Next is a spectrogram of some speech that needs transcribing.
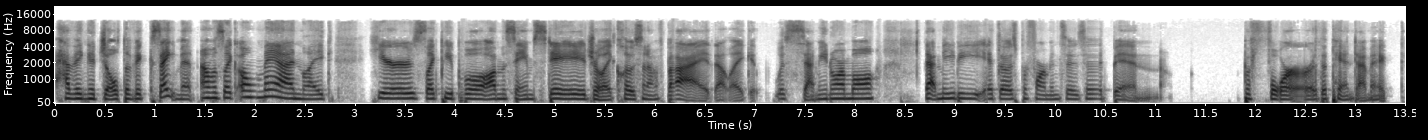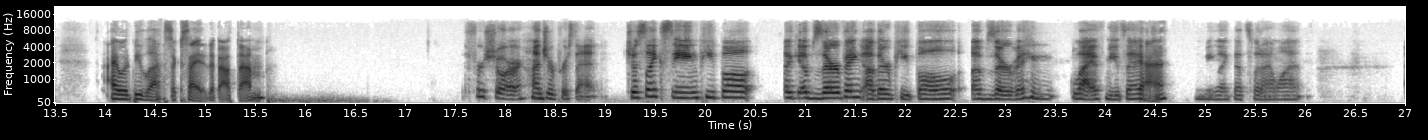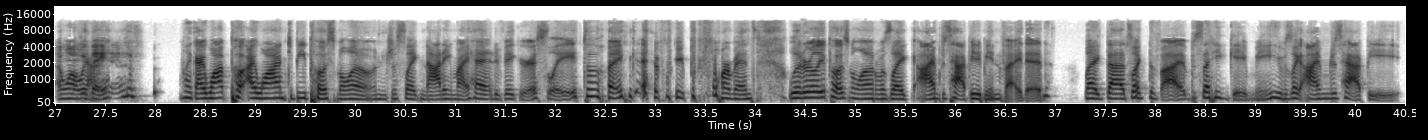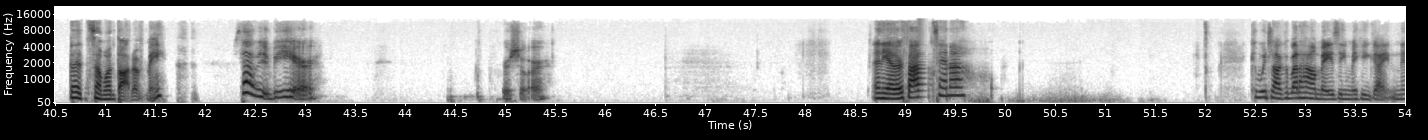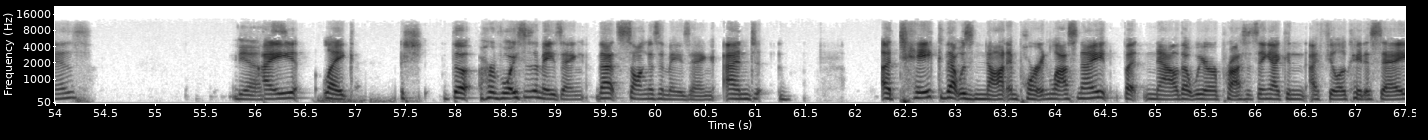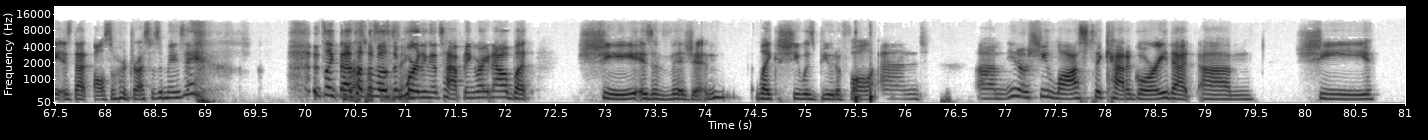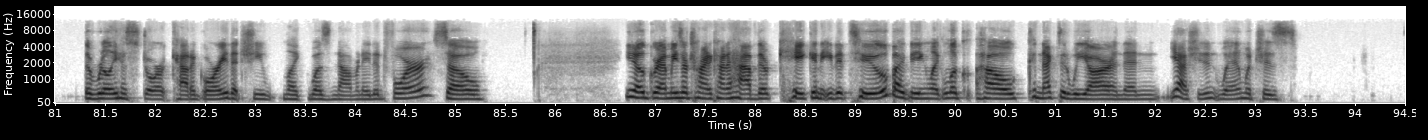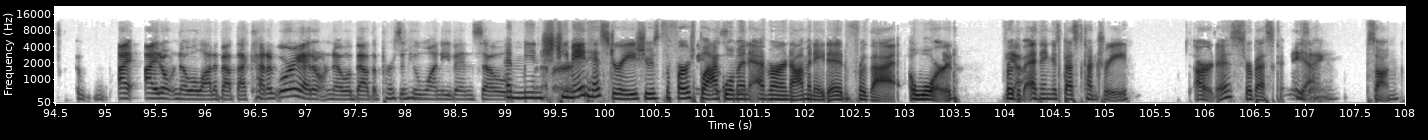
having a jolt of excitement. I was like, oh man, like here's like people on the same stage or like close enough by that like it was semi normal. That maybe if those performances had been before the pandemic, I would be less excited about them. For sure, 100%. Just like seeing people, like observing other people observing live music, Yeah. being like, that's what I want. I want what Yeah. they have. Like I want po- I want to be Post Malone, just like nodding my head vigorously to like every performance. Literally, Post Malone was like, "I'm just happy to be invited." Like that's like the vibes that he gave me. He was like, "I'm just happy that someone thought of me." Just happy to be here. For sure. Any other thoughts, Hannah? Can we talk about how amazing Mickey Guyton is? Yeah. I like sh- the her voice is amazing. That song is amazing, and a take that was not important last night, but now that we are processing, I can I feel okay to say is that also her dress was amazing. it's like that's not the most amazing. important thing that's happening right now, but she is a vision. Like she was beautiful, and um, you know she lost the category that um she the really historic category that she like was nominated for. So you know, Grammys are trying to kind of have their cake and eat it too by being like, look how connected we are. And then, yeah, she didn't win, which is, I I don't know a lot about that category. I don't know about the person who won even. So I mean, she made history. She was the first black woman ever nominated for that award for Yeah. the I think it's best country artist or best co- yeah, amazing. song.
